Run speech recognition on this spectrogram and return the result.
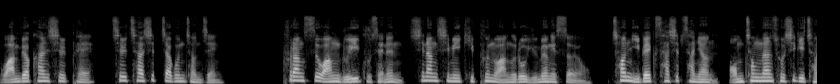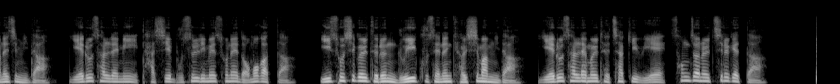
완벽한 실패, 7차 십자군 전쟁. 프랑스 왕 루이 9세는 신앙심이 깊은 왕으로 유명했어요. 1244년 엄청난 소식이 전해집니다. 예루살렘이 다시 무슬림의 손에 넘어갔다. 이 소식을 들은 루이 9세는 결심합니다. 예루살렘을 되찾기 위해 성전을 치르겠다.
